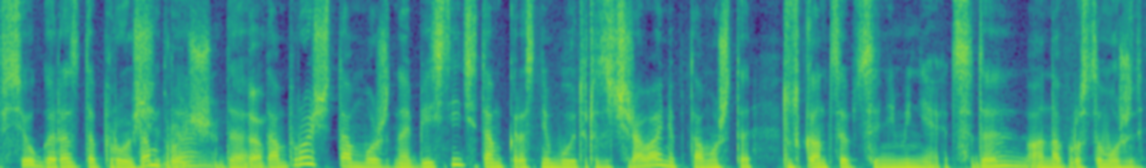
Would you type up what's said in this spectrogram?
все гораздо проще. Там да? проще, Да, да. Там проще, там можно объяснить, и там как раз не будет разочарования, потому что тут концепция не меняется. Да? Она просто может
